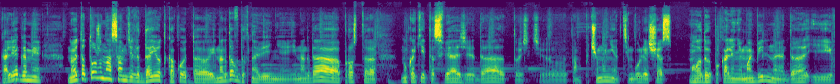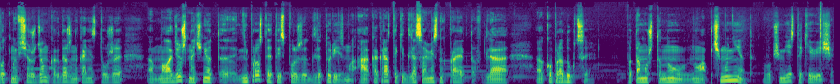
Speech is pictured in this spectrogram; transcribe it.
коллегами, но это тоже, на самом деле, дает какое-то иногда вдохновение, иногда просто, ну, какие-то связи, да, то есть, э, там, почему нет? Тем более сейчас молодое поколение мобильное, да, и вот мы все ждем, когда же наконец-то уже э, молодежь начнет э, не просто это использовать для туризма, а как раз-таки для совместных проектов, для копродукции потому что, ну, ну, а почему нет? В общем, есть такие вещи.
